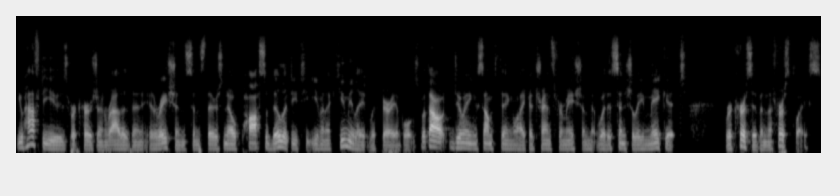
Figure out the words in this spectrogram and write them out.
you have to use recursion rather than iteration since there's no possibility to even accumulate with variables without doing something like a transformation that would essentially make it recursive in the first place.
